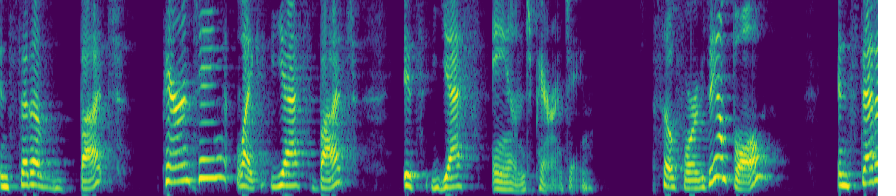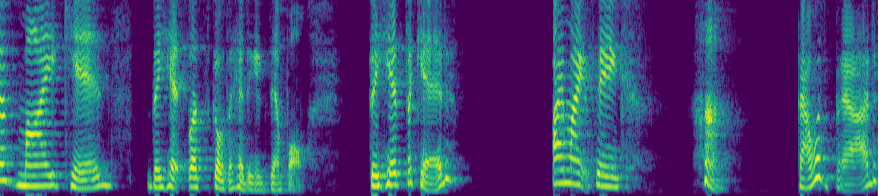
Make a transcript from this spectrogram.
instead of but parenting, like yes, but it's yes and parenting. So, for example, instead of my kids, they hit, let's go with the hitting example. They hit the kid. I might think, huh, that was bad,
